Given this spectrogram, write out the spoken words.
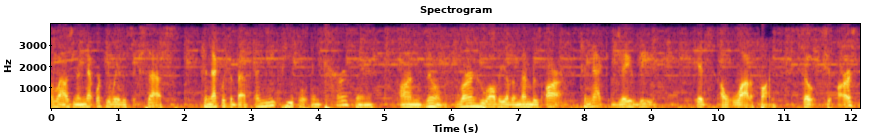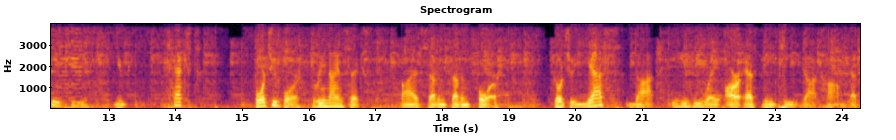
allows you to network your way to success, connect with the best, and meet people in person on Zoom. Learn who all the other members are. Connect, JV. It's a lot of fun. So to RSVP, you text 424-396-5774. Go to yes yes.easywayrsvp.com. That's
